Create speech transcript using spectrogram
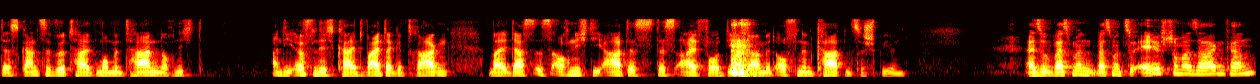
das Ganze wird halt momentan noch nicht an die Öffentlichkeit weitergetragen, weil das ist auch nicht die Art des, des AfVD, da mit offenen Karten zu spielen. Also was man, was man zu 11 schon mal sagen kann,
